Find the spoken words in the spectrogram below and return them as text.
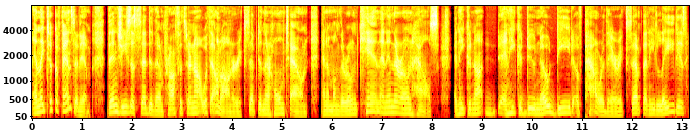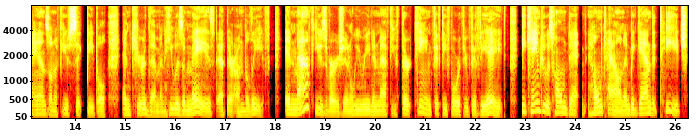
And they took offense at him. Then Jesus said to them, Prophets are not without honor except in their hometown and among their own kin and in their own house. And he could not and he could do no deed of power there except that he laid his hands on a few sick people and cured them. And he was amazed at their unbelief. In Matthew's version, we read in Matthew 13, 54 through 58, he came to his home da- hometown and began to teach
